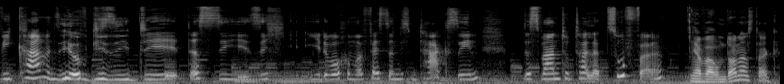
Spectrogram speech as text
wie kamen Sie auf diese Idee, dass Sie sich jede Woche mal fest an diesem Tag sehen? Das war ein totaler Zufall. Ja, warum Donnerstag?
